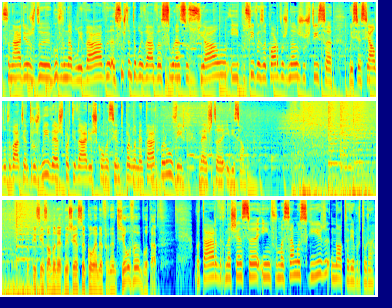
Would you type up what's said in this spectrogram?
Cenários de governabilidade, a sustentabilidade da segurança social e possíveis acordos na justiça. O essencial do debate entre os líderes partidários com assento parlamentar para ouvir nesta edição. Notícias Alma na Renascença com Ana Fernandes Silva. Boa tarde. Boa tarde, Renascença e informação a seguir, nota de abertura.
